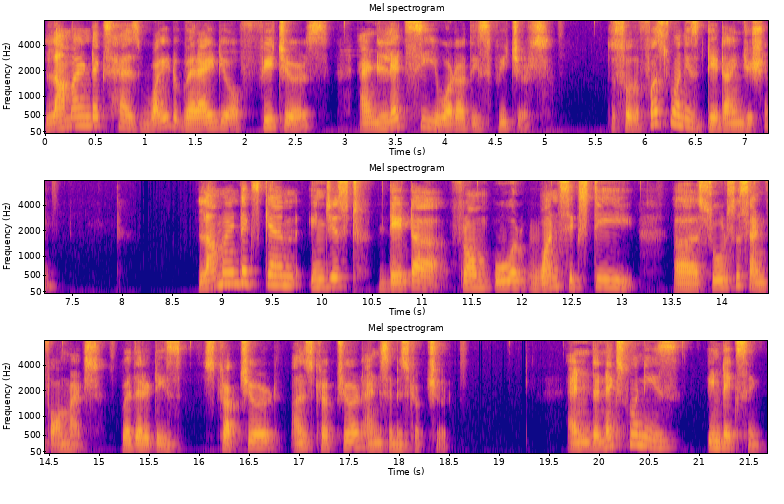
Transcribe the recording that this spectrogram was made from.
Llama Index has wide variety of features and let's see what are these features. So the first one is data ingestion. Llama Index can ingest data from over 160 uh, sources and formats, whether it is structured, unstructured, and semi-structured. And the next one is indexing.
